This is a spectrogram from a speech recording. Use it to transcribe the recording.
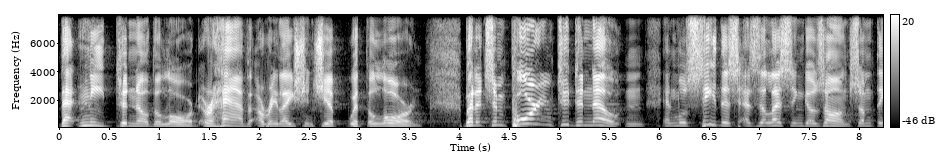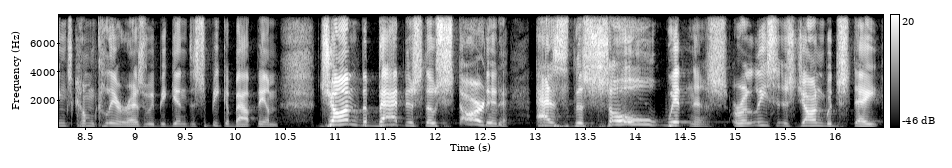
that need to know the Lord or have a relationship with the Lord. But it's important to denote, and, and we'll see this as the lesson goes on. Some things come clear as we begin to speak about them. John the Baptist, though, started as the sole witness, or at least as John would state,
